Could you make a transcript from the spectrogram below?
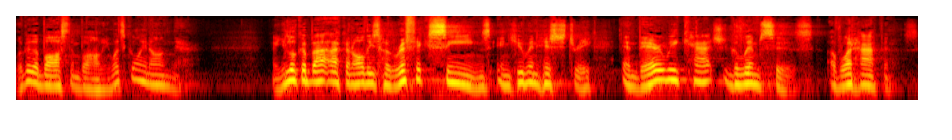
Look at the Boston bombing. What's going on there? And you look back on all these horrific scenes in human history, and there we catch glimpses of what happens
